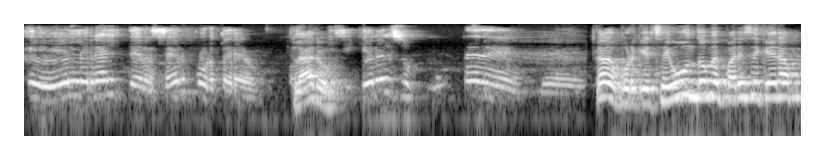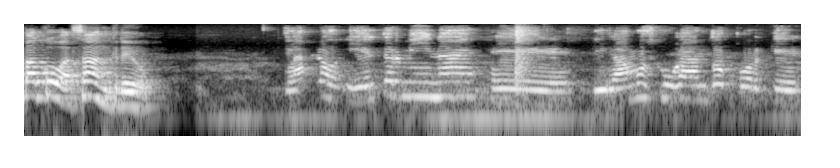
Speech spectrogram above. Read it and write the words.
que él era el tercer portero. Claro. ni siquiera el de, Claro, porque el segundo me parece que era Paco Bazán, creo. Claro, y él termina, eh, digamos, jugando porque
